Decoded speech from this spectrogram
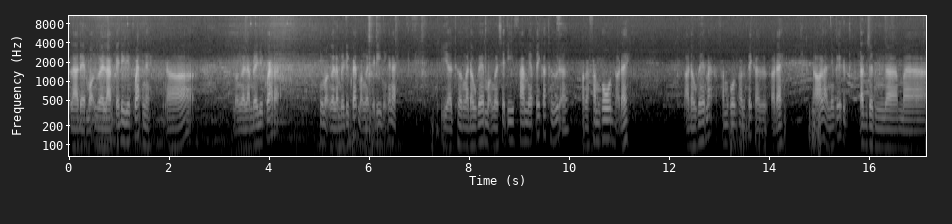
Là để mọi người làm cái daily quest này. Đó. Mọi người làm daily quest đó. khi mọi người làm daily quest mọi người sẽ đi những cái này. Thì uh, thường là đầu game mọi người sẽ đi farm epic các thứ đó hoặc là farm gold ở đây. Ở đầu game á farm gold farm epic ở, ở đây. Đó là những cái dungeon uh, mà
